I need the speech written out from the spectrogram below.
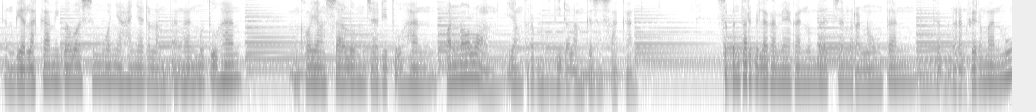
Dan biarlah kami bawa semuanya hanya dalam tanganmu Tuhan. Engkau yang selalu menjadi Tuhan penolong yang terbukti dalam kesesakan. Sebentar bila kami akan membaca merenungkan kebenaran firman-Mu,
